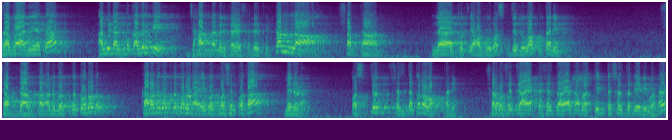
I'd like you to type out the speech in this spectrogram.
জাবানিয়াতা, আমি ডাকবো কাদেরকে? জাহান নামের ফেরেস্তাদেরকে কাল্লা, সাবধান। সাবধান, তার আনুগত্য করো না। কার আনুগত্য করো না? এই বদমাসের কথা মেনো না। করো সর্বশেষ যে আয়াতটা আয়াত, আমরা তিনটা দিয়ে দিব হ্যাঁ?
